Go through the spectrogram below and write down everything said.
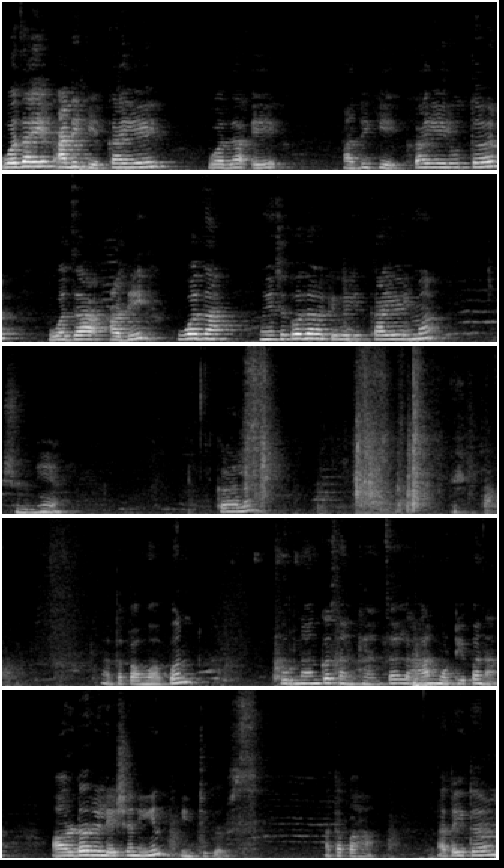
वजा एक अधिक एक. काय येईल? वजा एक अधिक एक. काय येईल उत्तर? वजा अधिक वजा. मग याच्यात वजाबाकी होईल. काय येईल मग? शून्य. कळालं? आता पाहू आपण. पूर्णांक संख्यांचा लहान मोठेपणा. Order relation in integers. आता पहा. आता इथं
